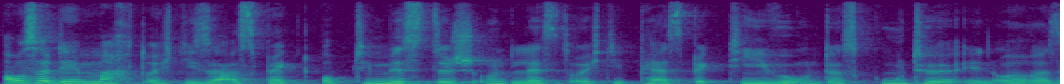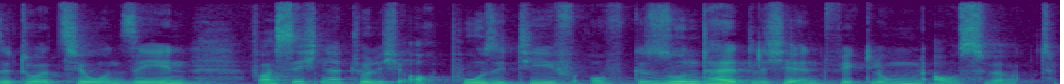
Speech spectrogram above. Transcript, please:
Außerdem macht euch dieser Aspekt optimistisch und lässt euch die Perspektive und das Gute in eurer Situation sehen, was sich natürlich auch positiv auf gesundheitliche Entwicklungen auswirkt.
